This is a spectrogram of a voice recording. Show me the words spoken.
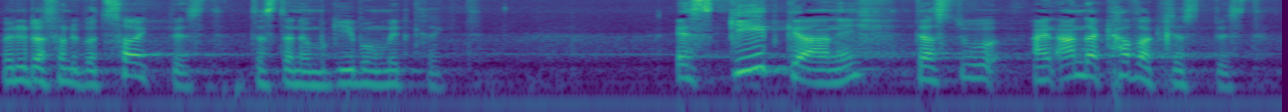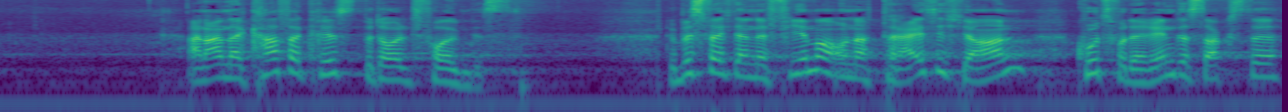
wenn du davon überzeugt bist, dass deine Umgebung mitkriegt. Es geht gar nicht, dass du ein Undercover-Christ bist. Ein Undercover-Christ bedeutet Folgendes. Du bist vielleicht in der Firma und nach 30 Jahren, kurz vor der Rente, sagst du,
